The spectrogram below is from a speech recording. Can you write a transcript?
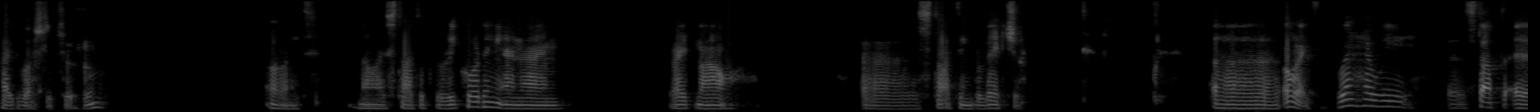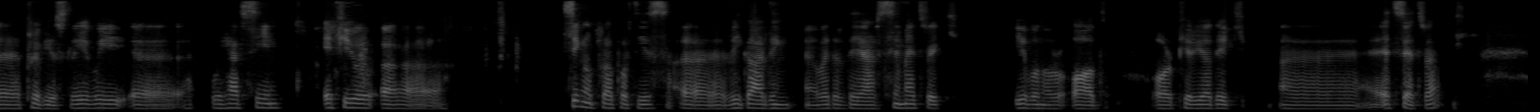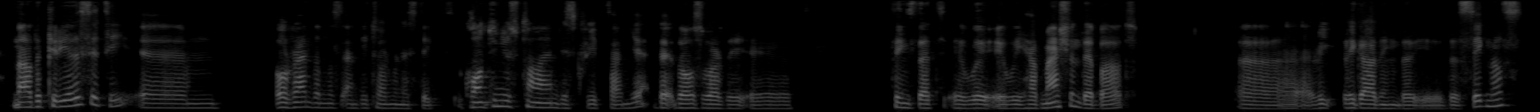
Kaydı başlatıyorum. Alright. Now I started the recording and I'm right now uh, starting the lecture. Uh, all right. Where have we uh, stopped uh, previously? We uh, we have seen a few uh, signal properties regarding whether they are symmetric, even or odd, or periodic, etc. Now the periodicity um, or randomness and deterministic, continuous time, discrete time. Yeah, th those were the uh, things that uh, we, we have mentioned about uh, re regarding the, the signals.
